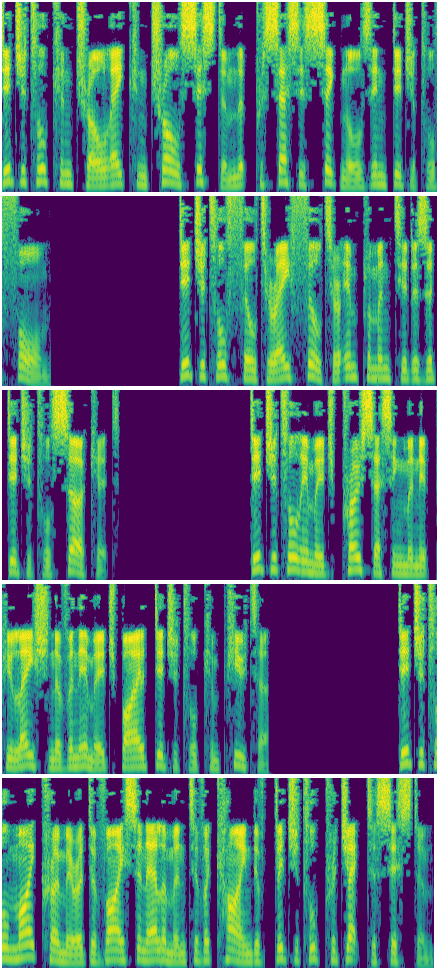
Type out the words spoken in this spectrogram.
Digital control A control system that processes signals in digital form. Digital filter A filter implemented as a digital circuit. Digital image processing manipulation of an image by a digital computer. Digital micromirror device an element of a kind of digital projector system.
